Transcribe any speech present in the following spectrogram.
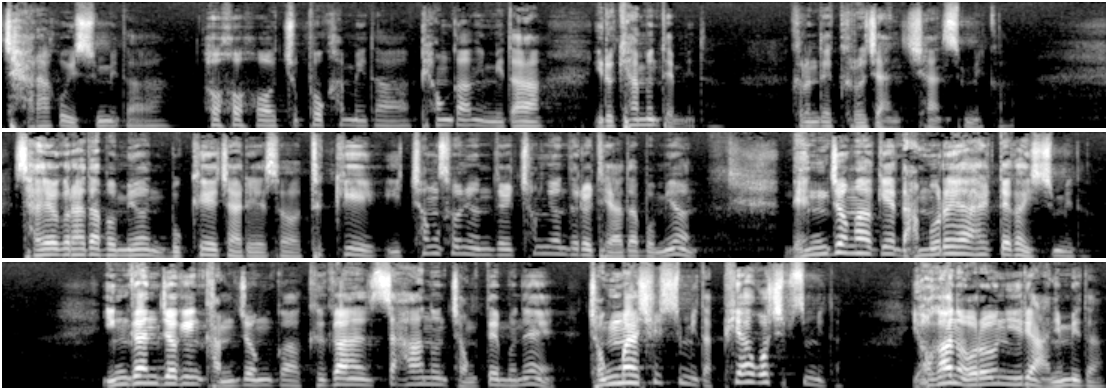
잘하고 있습니다. 허허허, 축복합니다. 평강입니다. 이렇게 하면 됩니다. 그런데 그러지 않지 않습니까? 사역을 하다 보면 목회의 자리에서 특히 이 청소년들, 청년들을 대하다 보면 냉정하게 나무래야 할 때가 있습니다. 인간적인 감정과 그간 쌓아놓은 정 때문에 정말 싫습니다. 피하고 싶습니다. 여간 어려운 일이 아닙니다.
